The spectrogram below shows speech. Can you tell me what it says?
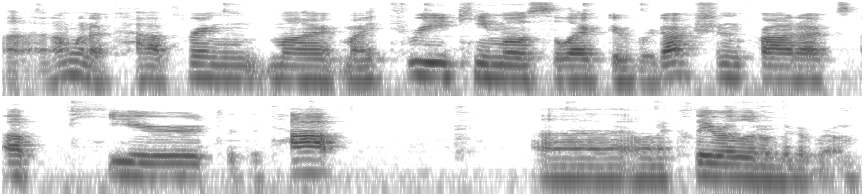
Uh, I'm going to bring my, my three chemoselective reduction products up here to the top. Uh, I want to clear a little bit of room.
